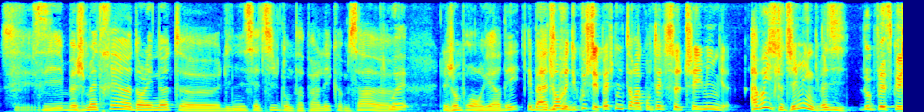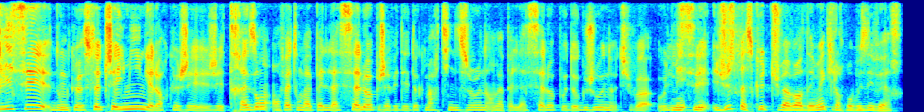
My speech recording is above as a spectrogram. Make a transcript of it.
C'est bah, je mettrai euh, dans les notes euh, l'initiative dont tu as parlé, comme ça euh, ouais. les gens pourront regarder. Et bah Du attends, coup- mais du coup, je t'ai pas fini de te raconter le slut shaming. Ah oui, slut shaming, vas-y. Donc parce que lycée, donc euh, slut shaming, alors que j'ai j'ai 13 ans, en fait, on m'appelle la salope. J'avais des Doc Martens jaunes, on m'appelle la salope au Doc jaune, tu vois, au Mais, lycée. mais juste parce que tu vas avoir des mecs qui leur proposent des verres.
